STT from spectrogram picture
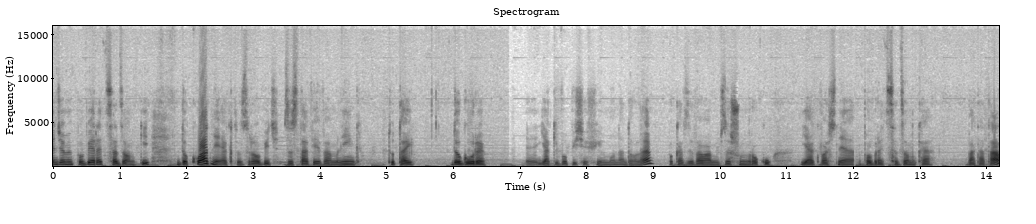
Będziemy pobierać sadzonki. Dokładnie jak to zrobić, zostawię Wam link tutaj do góry, y, jak i w opisie filmu na dole. Pokazywałam w zeszłym roku, jak właśnie pobrać sadzonkę batata.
